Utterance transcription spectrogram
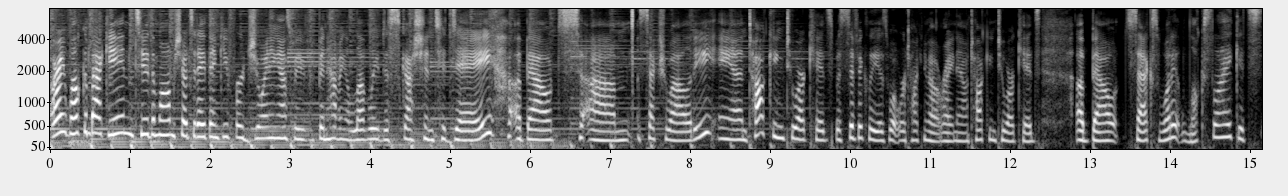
All right, welcome back into the Mom Show today. Thank you for joining us. We've been having a lovely discussion today about um, sexuality and talking to our kids, specifically, is what we're talking about right now. Talking to our kids about sex, what it looks like. It's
